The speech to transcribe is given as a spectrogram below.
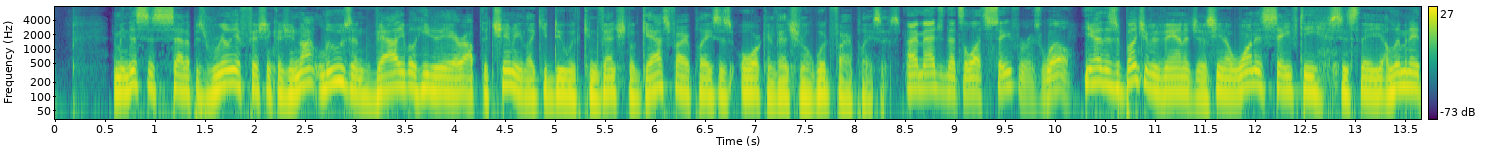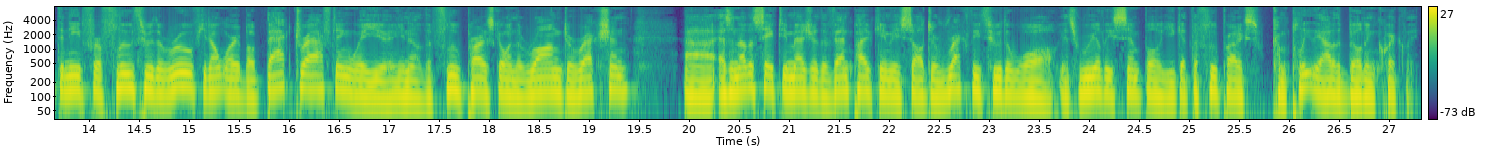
I mean, this is setup is really efficient because you're not losing valuable heated air up the chimney like you do with conventional gas fireplaces or conventional wood fireplaces. I imagine that's a lot safer as well. Yeah, there's a bunch of advantages. You know, one is safety since they eliminate the need for a flue through the roof. You don't worry about backdrafting where you, you know, the flue products go in the wrong direction. Uh, as another safety measure, the vent pipe can be installed directly through the wall. It's really simple. You get the flue products completely out of the building quickly.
